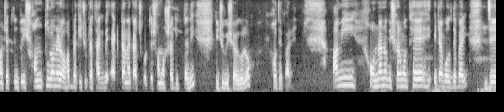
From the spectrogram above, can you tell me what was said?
নচেত কিন্তু এই সন্তুলনের অভাবটা কিছুটা থাকবে, একটানা কাজ করতে সমস্যা ইত্যাদি, কিছু বিষয়গুলো হতে পারে। আমি অন্যান্য বিষয়ের মধ্যে এটা বলতে পারি যে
